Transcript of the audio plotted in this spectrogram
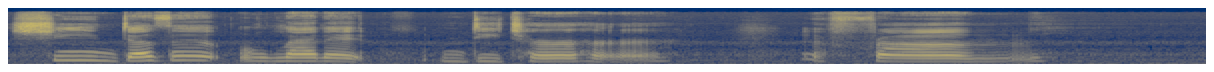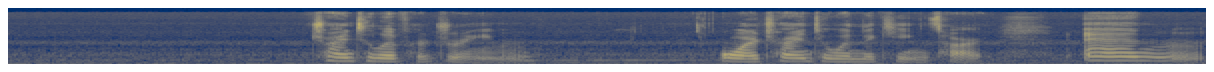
she doesn't let it deter her from trying to live her dream or trying to win the king's heart. And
